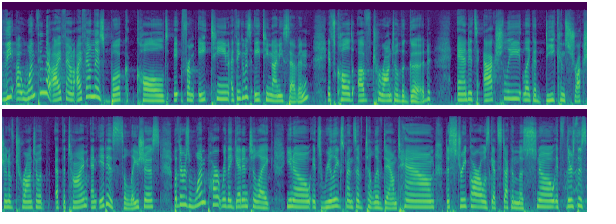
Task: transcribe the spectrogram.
The uh, one thing that I found, I found this book called it, from eighteen, I think it was eighteen ninety seven. It's called Of Toronto the Good, and it's actually like a deconstruction of Toronto at, at the time, and it is salacious. But there's one part where they get into like, you know, it's really expensive to live downtown. The streetcar always gets stuck in the snow. It's there's this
